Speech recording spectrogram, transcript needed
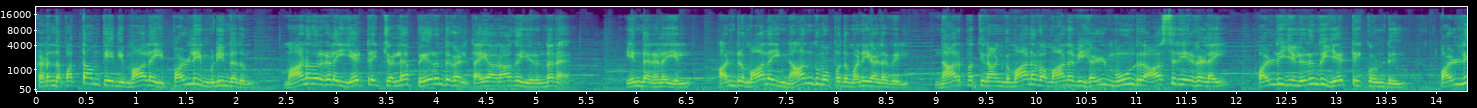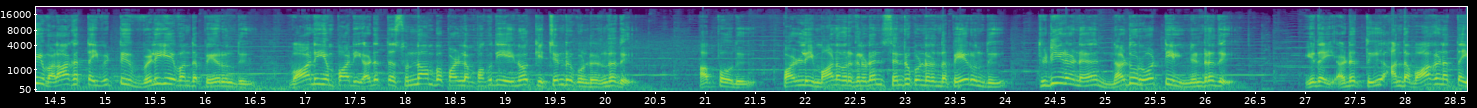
கடந்த பத்தாம் தேதி மாலை பள்ளி முடிந்ததும் மாணவர்களை ஏற்றிச் செல்ல பேருந்துகள் தயாராக இருந்தன. இந்த நிலையில் அன்று மாலை நான்கு முப்பது மணி அளவில் நாற்பத்தி நான்கு மாணவ மாணவிகள் மூன்று ஆசிரியர்களை பள்ளியிலிருந்து ஏற்றிக்கொண்டு பள்ளி வளாகத்தை விட்டு வெளியே வந்த பேருந்து வாணியம்பாடி அடுத்த சுண்ணாம்பு பள்ளம் பகுதியை நோக்கி சென்று கொண்டிருந்தது. அப்போது பள்ளி மாணவர்களுடன் சென்று கொண்டிருந்த பேருந்து திடீரென நடு ரோட்டில் நின்றது. இதை அடுத்து அந்த வாகனத்தை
